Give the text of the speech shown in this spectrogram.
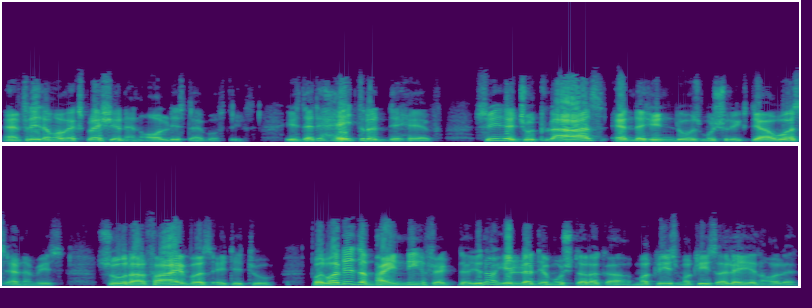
and freedom of expression and all these type of things? Is that hatred they have? See the Jutlas and the Hindus, mushriks, they are worse enemies. Surah 5 verse 82. But what is the binding factor? You know, illat mushtaraka, makis, makis alay and all that.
